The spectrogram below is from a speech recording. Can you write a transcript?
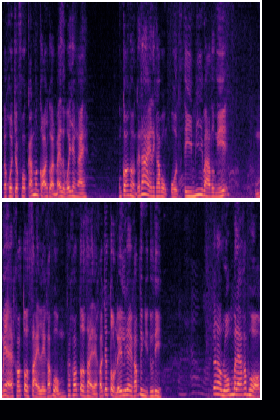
เราควรจะโฟกัสมังกรก่อนไหมหรือว่ายังไงมังกรก่อนก็ได้นะครับผมโอ้ตีมี่มาตรงนี้ผมไม่อยากให้เขาตดใส่เลยครับผมถ้าเขาตดใส่เนี่ยเขาจะตดเรื่อยๆครับตรงนี้ดูดิก็เราล้มไปแล้วครับผม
